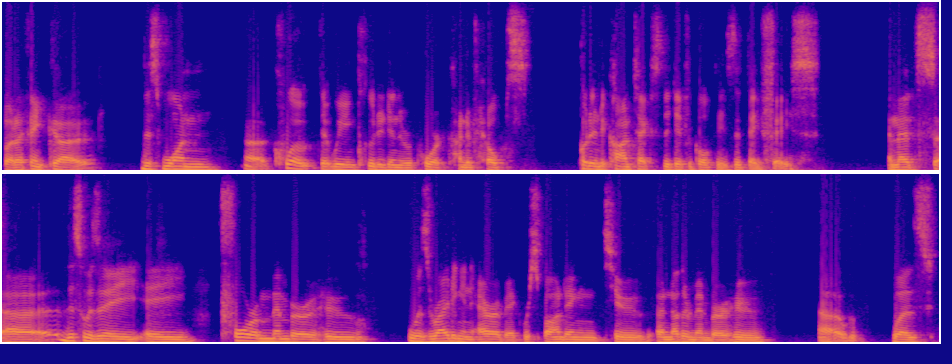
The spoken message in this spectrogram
But I think uh, this one uh, quote that we included in the report kind of helps put into context the difficulties that they face. And that's uh, this was a, a forum member who was writing in Arabic, responding to another member who uh, was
